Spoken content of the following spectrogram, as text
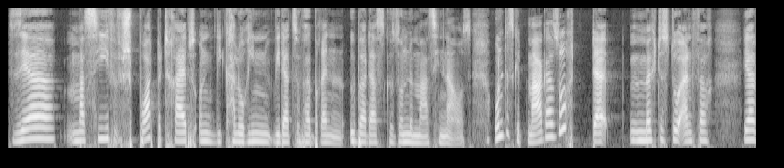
sehr massiv Sport betreibst, um die Kalorien wieder zu verbrennen, über das gesunde Maß hinaus. Und es gibt Magersucht, da möchtest du einfach, ja,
